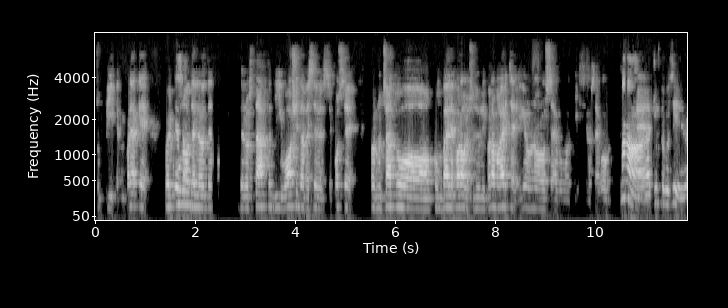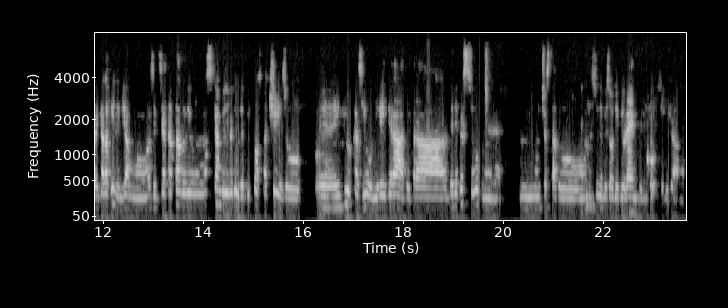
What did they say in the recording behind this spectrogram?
su Peter. Mi pareva che qualcuno esatto. dello, dello, dello staff di Washington avesse, se fosse pronunciato con belle parole su di lui, però magari cioè, io non lo seguo moltissimo. Seguo, no, no, eh... è giusto così, perché alla fine diciamo, si, si è trattato di uno scambio di vedute piuttosto acceso eh, in più occasioni, reiterate tra delle persone, mm, non c'è stato nessun episodio violento in corso, diciamo.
